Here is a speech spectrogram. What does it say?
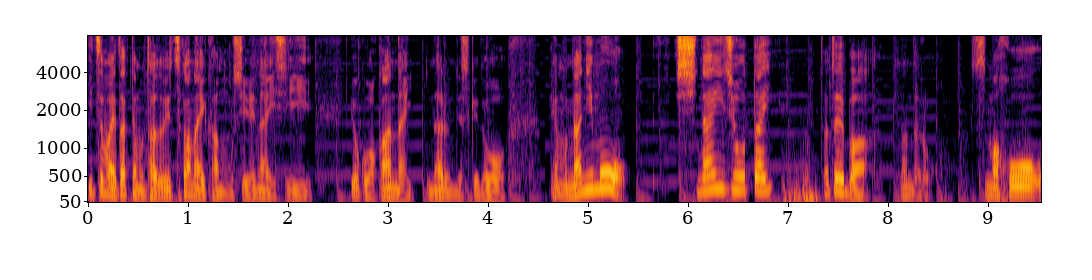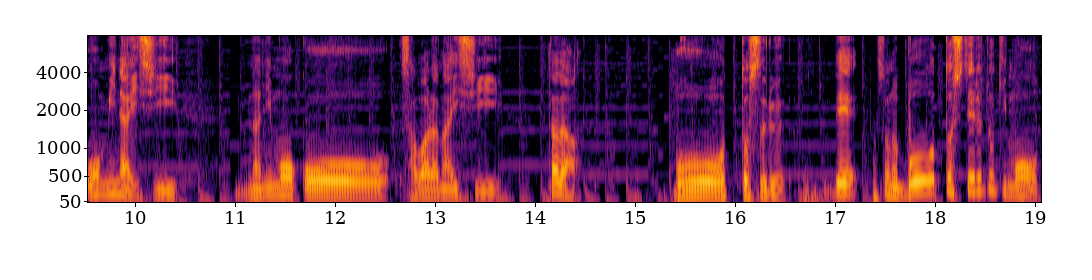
いつまでたってもたどり着かないかもしれないしよくわかんないってなるんですけどでも何もしない状態例えばなんだろうスマホを見ないし何もこう触らないしただぼーっとする。でそのぼーっとしてる時も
